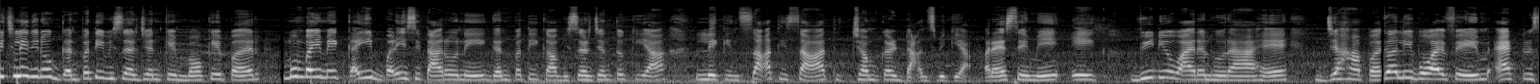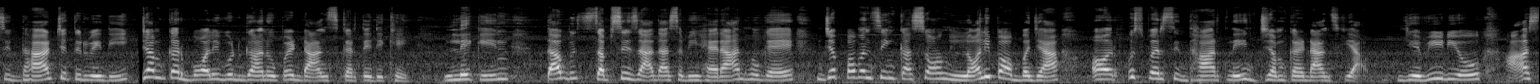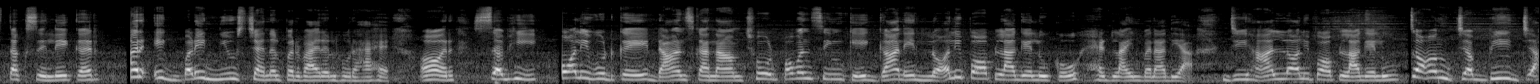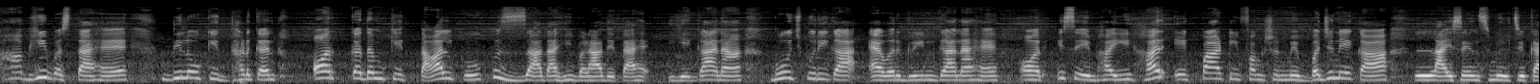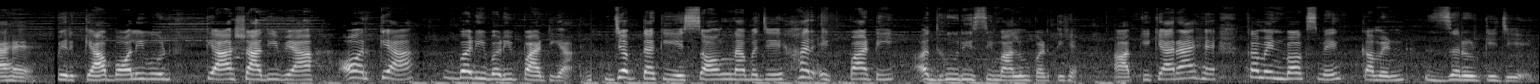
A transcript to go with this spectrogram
पिछले दिनों गणपति विसर्जन के मौके पर मुंबई में कई बड़े सितारों ने गणपति का विसर्जन तो किया, लेकिन साथ ही साथ जमकर डांस भी किया। और ऐसे में एक वीडियो वायरल हो रहा है, जहाँ पर Gully boy fame actor Siddharth Chaturvedi जमकर बॉलीवुड गानों पर डांस करते दिखे। लेकिन तब सबसे ज़्यादा सभी हैरान हो गए, जब पवन सिंह का सॉन्ग लॉलीपॉप बजा और उस पर सिद्धार्थ ने जमकर डांस किया। ये वीडियो आज तक से लेकर हर एक बड़े न्यूज़ चैनल पर वायरल हो रहा है और सभी बॉलीवुड के डांस का नाम छोड़ पवन सिंह के गाने लॉलीपॉप लागेलू को हेडलाइन बना दिया। जी हाँ लॉलीपॉप लागेलू। सॉन्ग जब भी, जहाँ भी बजता है, दिलों की धड़कन और कदम के ताल को कुछ ज़्यादा ही बढ़ा देता है। ये गाना भोजपुरी का एवरग्रीन गाना है और इसे भाई हर एक पार्टी फ़ंक्शन में बजने का लाइसेंस मिल चुका है। फिर क्या बॉलीवुड, क्या शादी ब्याह और क्या बड़ी बड़ी पार्टियाँ। जब तक ये सॉन्ग ना बजे, हर एक पार्टी अधूरी सी मालूम पड़ती है। आपकी क्या राय है? कमेंट बॉक्स में कमेंट ज़रूर कीजिए।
